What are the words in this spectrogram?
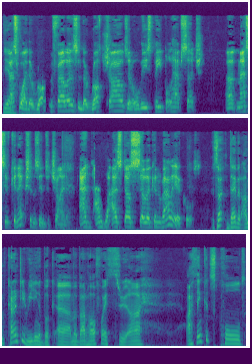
Yeah. That's why the Rockefellers and the Rothschilds and all these people have such uh, massive connections into China, and and as does Silicon Valley, of course. So, David, I'm currently reading a book. Uh, I'm about halfway through, and I, I think it's called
